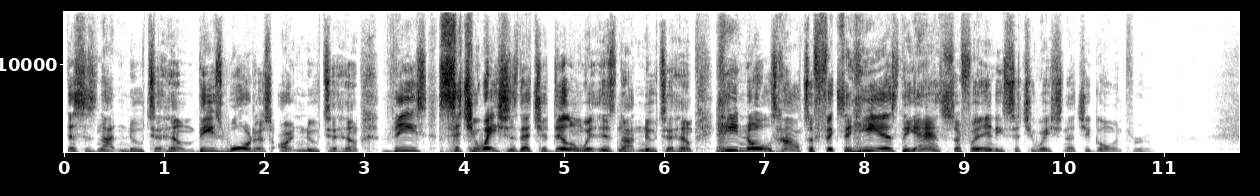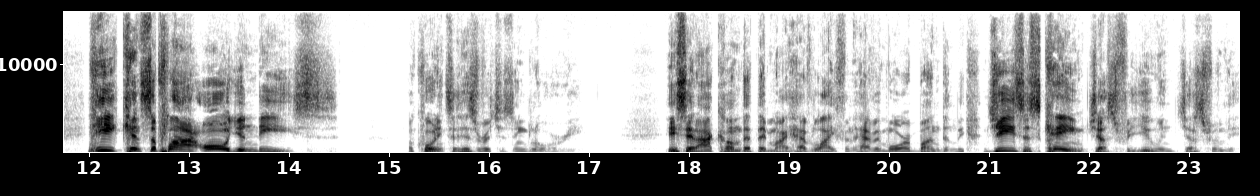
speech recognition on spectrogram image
this is not new to him. These waters aren't new to him. These situations that you're dealing with is not new to him. He knows how to fix it. He is the answer for any situation that you're going through. He can supply all your needs according to his riches and glory. He said, I come that they might have life and have it more abundantly. Jesus came just for you and just for me.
